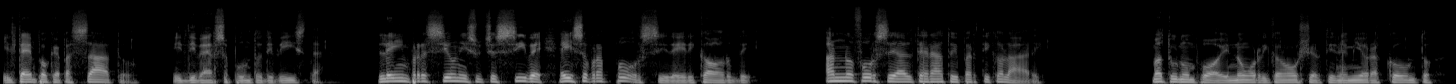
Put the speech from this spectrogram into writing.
Il tempo che è passato, il diverso punto di vista, le impressioni successive e il sovrapporsi dei ricordi hanno forse alterato i particolari. Ma tu non puoi non riconoscerti nel mio racconto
